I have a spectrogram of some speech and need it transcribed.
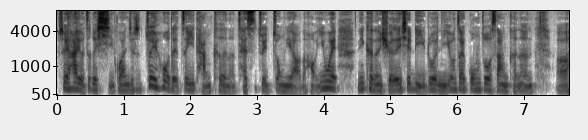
所以他有这个习惯，就是最后的这一堂课呢，才是最重要的哈，因为你可能学了一些理论，你用在工作上可能呃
